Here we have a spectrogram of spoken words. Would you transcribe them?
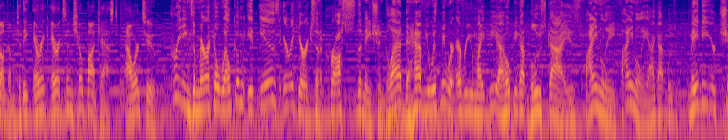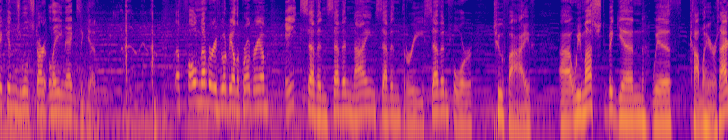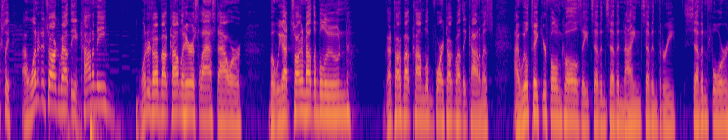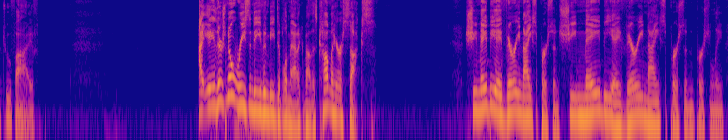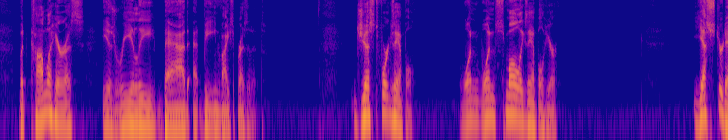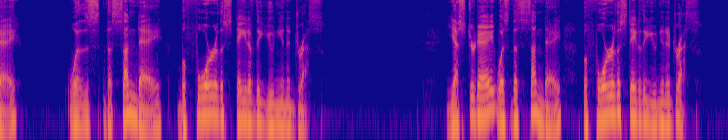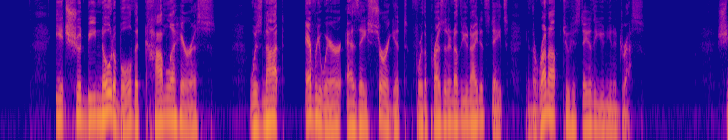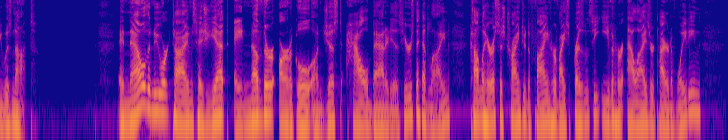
Welcome to the Erick Erickson Show Podcast, Hour 2. Greetings, America. Welcome. It is Erick Erickson across the nation. Glad to have you with me wherever you might be. I hope you got blue skies. Finally, finally, I got blue. Maybe your chickens will start laying eggs again. the phone number, if you want to be on the program, 877 973 7425. Uh, we must begin with Kamala Harris. I actually I wanted to talk about the economy. I wanted to talk about Kamala Harris last hour, but we got talking about the balloon. We got to talk about Kamala before I talk about the economists. I will take your phone calls 877 973 7425. Eh, there's no reason to even be diplomatic about this. Kamala Harris sucks. She may be a very nice person. She may be a very nice person personally, but Kamala Harris is really bad at being vice president. Just for example, one one small example here. Yesterday was the Sunday before the State of the Union address. Yesterday was the Sunday before the State of the Union address. It should be notable that Kamala Harris was not everywhere as a surrogate for the President of the United States in the run up to his State of the Union address. She was not. And now the New York Times has yet another article on just how bad it is. Here's the headline Kamala Harris is trying to define her vice presidency. Even her allies are tired of waiting.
